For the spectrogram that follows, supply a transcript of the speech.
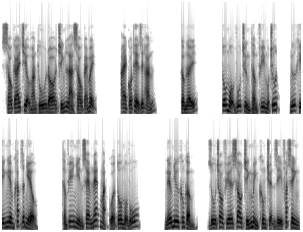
Sáu cái triệu hoán thú đó chính là sáu cái mệnh. Ai có thể giết hắn? Cầm lấy tô mộ vũ chừng thẩm phi một chút, ngữ khí nghiêm khắc rất nhiều. Thẩm phi nhìn xem nét mặt của tô mộ vũ. Nếu như không cầm, dù cho phía sau chính mình không chuyện gì phát sinh,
